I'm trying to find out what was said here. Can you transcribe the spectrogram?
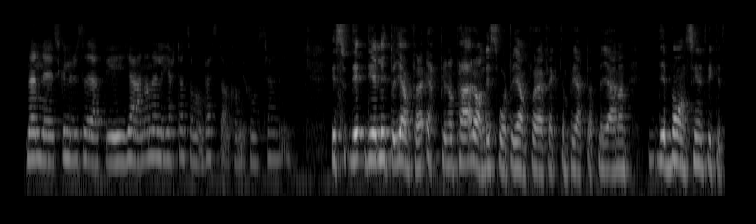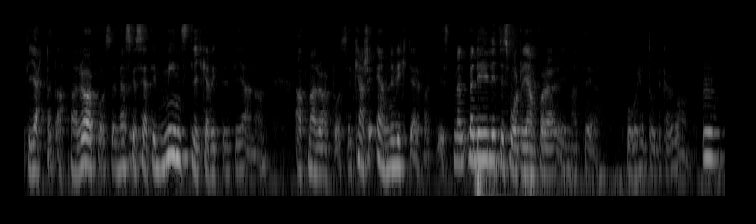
Men eh, skulle du säga att det är hjärnan eller hjärtat som mår bäst av konditionsträning? Det, är, det, det är lite att jämföra äpplen och päron. Det är svårt att jämföra effekten på hjärtat med hjärnan. Det är vansinnigt viktigt för hjärtat att man rör på sig. Men jag ska säga att det är minst lika viktigt för hjärnan att man rör på sig. Kanske ännu viktigare faktiskt. Men, men det är lite svårt att jämföra i och med att det är två helt olika organ. Mm.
